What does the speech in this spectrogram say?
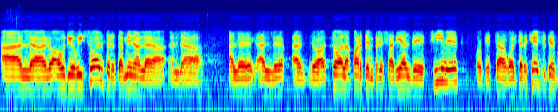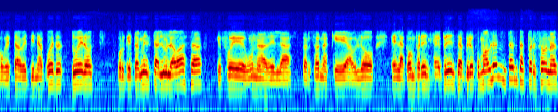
a, lo audiovisual, pero también a la, toda la parte empresarial de cine, porque está Walter Henrique, porque está Betina Tueros, porque también está Lula Baza, que fue una de las personas que habló en la conferencia de prensa, pero como hablaron tantas personas,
